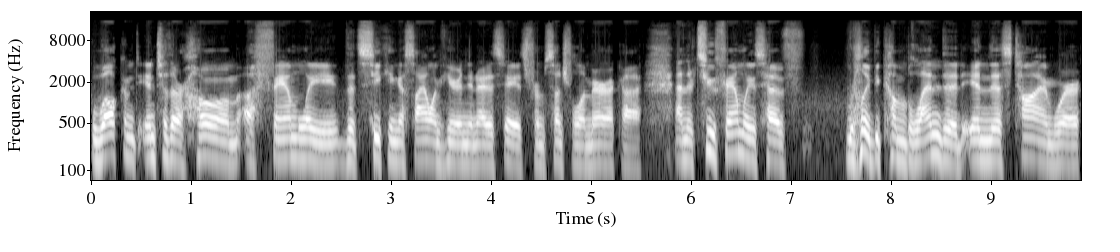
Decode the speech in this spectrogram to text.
welcomed into their home a family that's seeking asylum here in the United States from Central America. And their two families have really become blended in this time where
